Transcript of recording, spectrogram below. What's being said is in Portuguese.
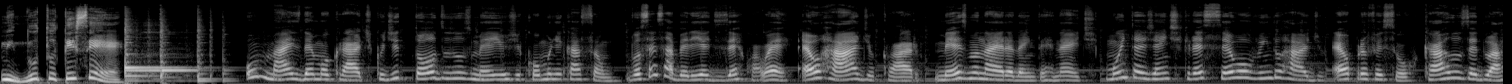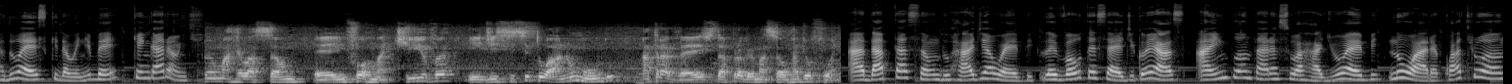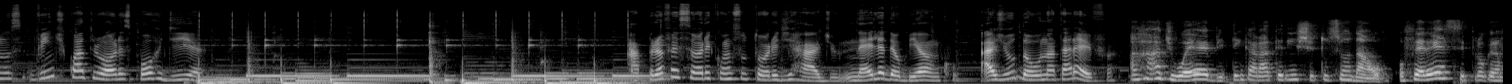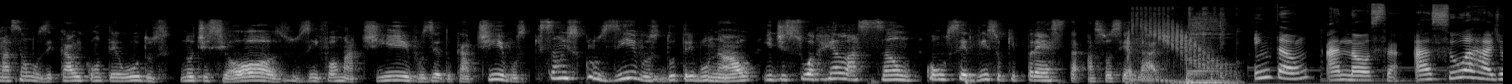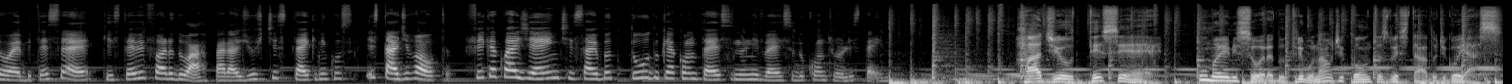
Minuto TCE mais democrático de todos os meios de comunicação. Você saberia dizer qual é? É o rádio, claro. Mesmo na era da internet, muita gente cresceu ouvindo rádio. É o professor Carlos Eduardo Esk, da UNB, quem garante. É uma relação é, informativa e de se situar no mundo através da programação radiofônica. A adaptação do rádio à web levou o TCE de Goiás a implantar a sua rádio web no ar há 4 anos, 24 horas por dia. A professora e consultora de rádio Nélia Del Bianco ajudou na tarefa. A rádio web tem caráter institucional, oferece programação musical e conteúdos noticiosos, informativos, educativos, que são exclusivos do tribunal e de sua relação com o serviço que presta à sociedade. Então, a nossa, a sua Rádio Web TCE, que esteve fora do ar para ajustes técnicos, está de volta. Fica com a gente e saiba tudo o que acontece no universo do controle externo. Rádio TCE, uma emissora do Tribunal de Contas do Estado de Goiás.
